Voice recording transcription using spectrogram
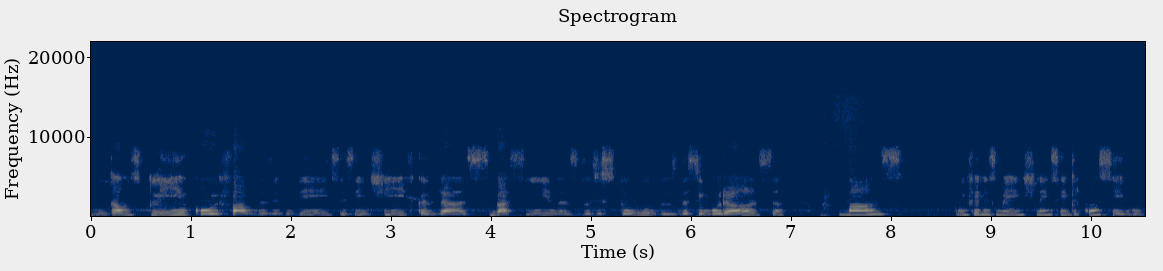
Então, explico e falo das evidências científicas, das vacinas, dos estudos, da segurança, mas, infelizmente, nem sempre consigo.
